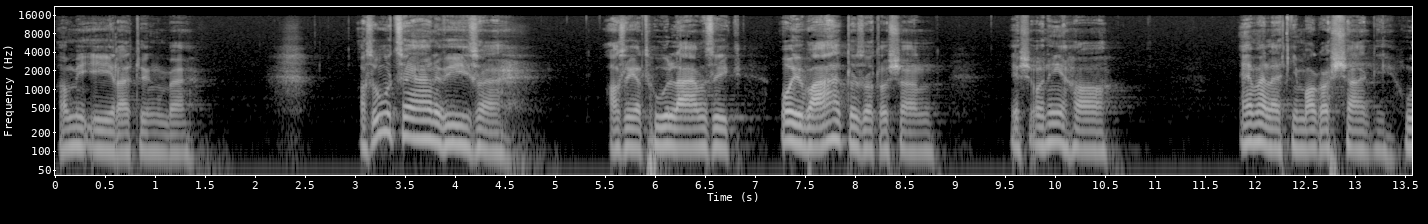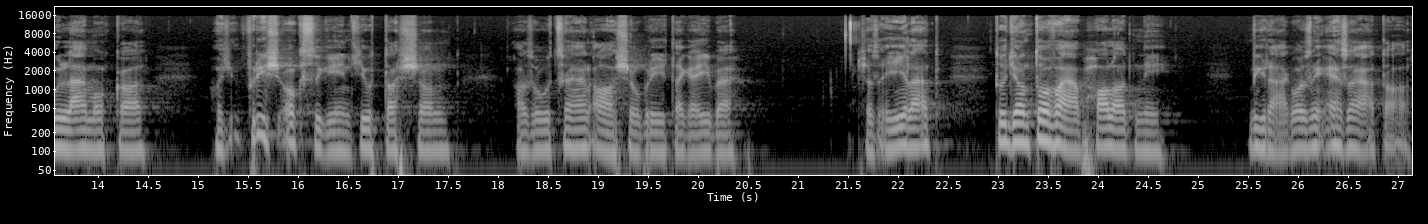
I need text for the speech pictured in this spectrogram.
a mi életünkbe. Az óceán víze azért hullámzik oly változatosan, és néha emeletnyi magassági hullámokkal, hogy friss oxigént juttasson az óceán alsóbb rétegeibe, és az élet tudjon tovább haladni, virágozni ezáltal.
